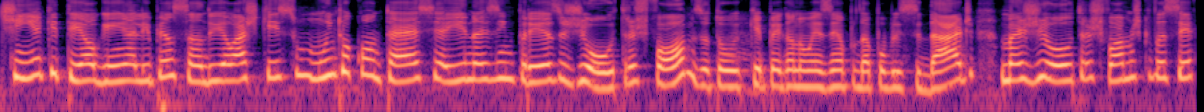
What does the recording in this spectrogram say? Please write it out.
tinha que ter alguém ali pensando. E eu acho que isso muito acontece aí nas empresas de outras formas. Eu estou aqui pegando um exemplo da publicidade, verdade, mas de outras formas que você,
